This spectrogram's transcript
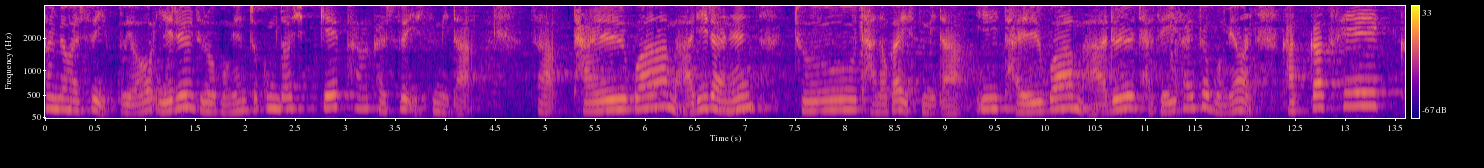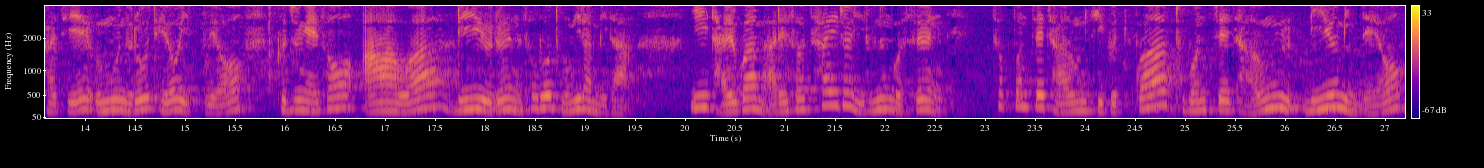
설명할 수 있고요. 예를 들어보면 조금 더 쉽게 파악할 수 있습니다. 자, 달과 말이라는 두 단어가 있습니다. 이 달과 말을 자세히 살펴보면 각각 세 가지의 의문으로 되어 있고요. 그 중에서 아와 리을은 서로 동일합니다. 이 달과 말에서 차이를 이루는 것은 첫 번째 자음 디귿과 두 번째 자음 미음인데요.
